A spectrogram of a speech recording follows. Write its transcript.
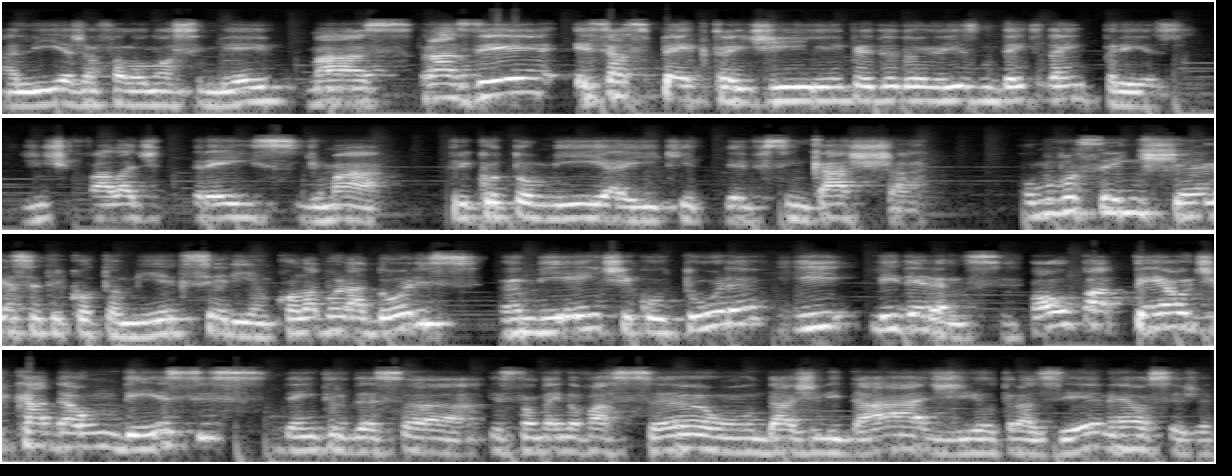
A Lia já falou nosso e-mail, mas trazer esse aspecto aí de empreendedorismo dentro da empresa. A gente fala de três, de uma tricotomia aí que deve se encaixar. Como você enxerga essa tricotomia que seriam colaboradores, ambiente e cultura e liderança? Qual o papel de cada um desses dentro dessa questão da inovação, da agilidade, eu trazer, né? Ou seja,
